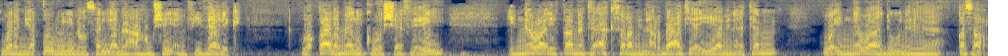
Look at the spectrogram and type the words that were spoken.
ولم يقولوا لمن صلى معهم شيئا في ذلك. وقال مالك والشافعي إن نوى إقامة أكثر من أربعة أيام أتم وإن نوى دونها قصر.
